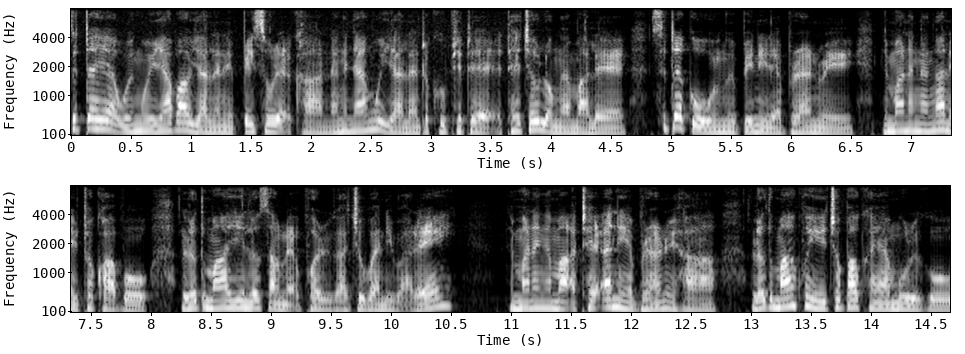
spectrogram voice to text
စစ်တပ်ရဲ့ဝင်ငွေရပေါက်ရလန်းတွေပိတ်ဆို့တဲ့အခါနိုင်ငံခြားငွေရလန်းတစ်ခုဖြစ်တဲ့အထည်ချုပ်လုပ်ငန်းမှာလည်းစစ်တပ်ကိုဝင်ငွေပေးနေတဲ့ brand တွေမြန်မာနိုင်ငံကနေထွက်ခွာဖို့အလုပ်သမားရေးလှုပ်ဆောင်တဲ့အဖွဲ့တွေကကြိုးပမ်းနေပါတယ်။မြန်မာနိုင်ငံမှာအထက်အပ်နေတဲ့ brand တွေဟာအလုပ်သမားခွင့်ရေးချုပ်ပေါက်ခံရမှုတွေကို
